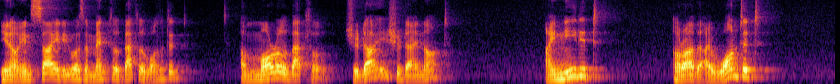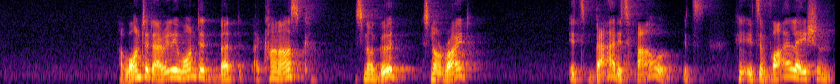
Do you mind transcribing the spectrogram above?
You know, inside it was a mental battle, wasn't it? A moral battle should I? Should I not? I need it, or rather, I want it. I want it, I really want it, but I can't ask. It's not good, it's not right. It's bad, it's foul, it's, it's a violation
